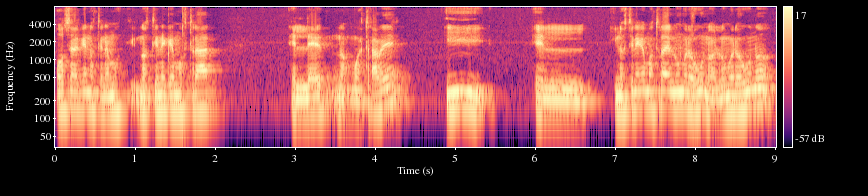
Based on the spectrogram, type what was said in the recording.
o sea que nos, tenemos, nos tiene que mostrar el LED nos muestra B y, el, y nos tiene que mostrar el número 1. El número 1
